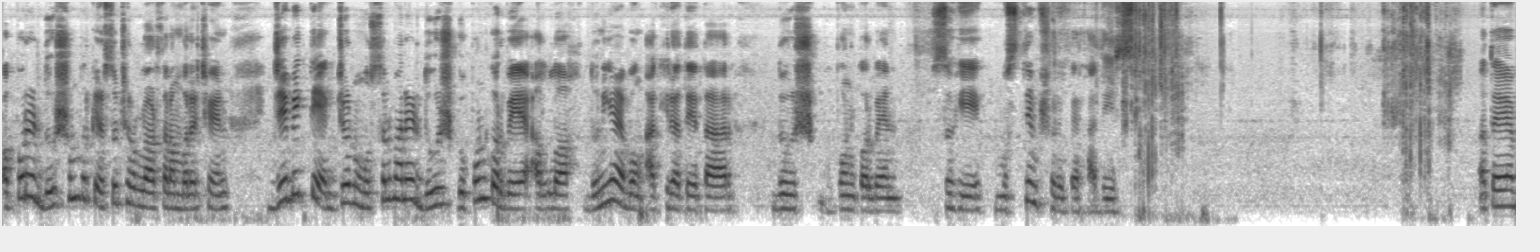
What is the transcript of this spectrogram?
অপরের দোষ সম্পর্কে রসুল্লাহ সাল্লাম বলেছেন, যে ব্যক্তি একজন মুসলমানের দোষ গোপন করবে, আল্লাহ দুনিয়া এবং আখিরাতে তার দোষ গোপন করবেন। সহি মুসলিম শরীফের হাদিস। অতএব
